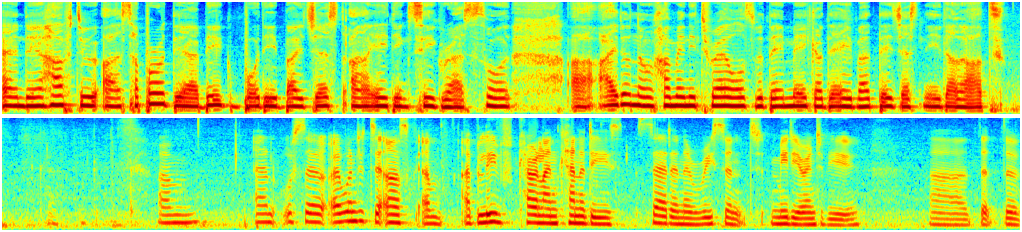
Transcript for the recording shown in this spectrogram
and they have to uh, support their big body by just uh, eating seagrass. So uh, I don't know how many trails would they make a day, but they just need a lot. Um, and also, I wanted to ask um, I believe Caroline Kennedy said in a recent media interview uh, that the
